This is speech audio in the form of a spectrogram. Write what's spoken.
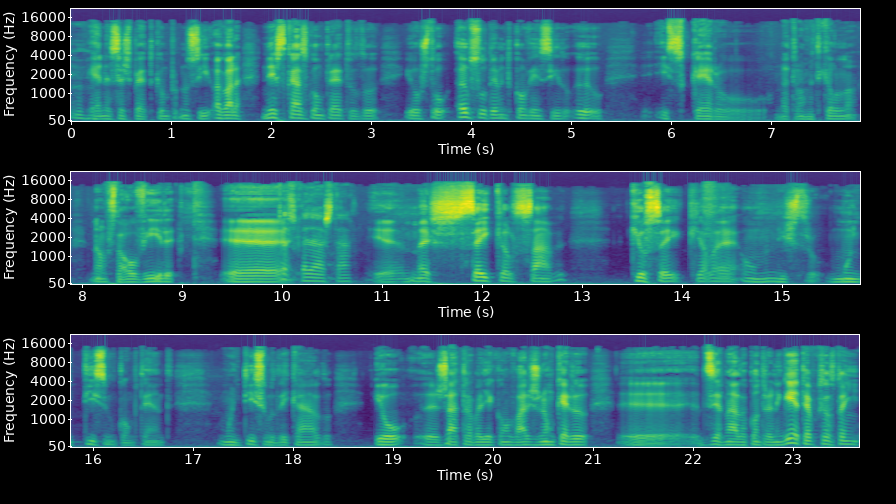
Uhum. é nesse aspecto que eu me pronuncio. Agora, neste caso concreto, de, eu estou absolutamente convencido. Eu, isso quero, naturalmente, que ele não, não me está a ouvir. É, se calhar está. Mas sei que ele sabe que eu sei que ele é um ministro muitíssimo competente, muitíssimo dedicado eu uh, já trabalhei com vários, não quero uh, dizer nada contra ninguém, até porque eles têm.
